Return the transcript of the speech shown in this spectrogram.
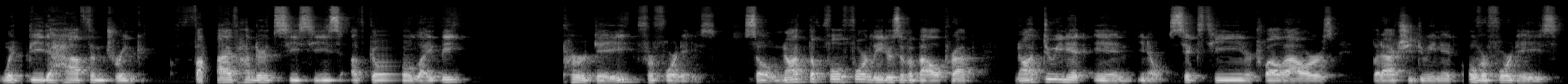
would be to have them drink 500 cc's of GoLYTELY per day for four days. So not the full four liters of a bowel prep, not doing it in you know 16 or 12 hours, but actually doing it over four days.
